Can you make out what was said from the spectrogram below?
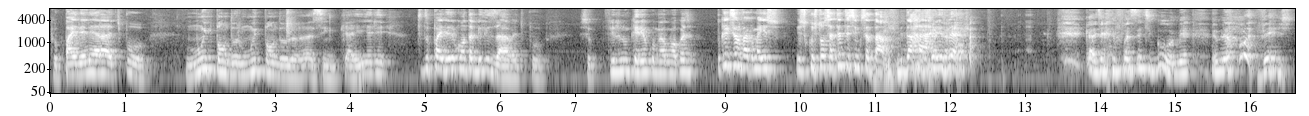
Que o pai dele era, tipo, muito pão duro, muito pão duro, assim. Que aí ele. Tudo o pai dele contabilizava. Tipo, se o filho não queria comer alguma coisa, por que que você não vai comer isso? Isso custou 75 centavos. Me dá. Velho. Cara, já que fosse de gourmet. Eu me lembro uma vez.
